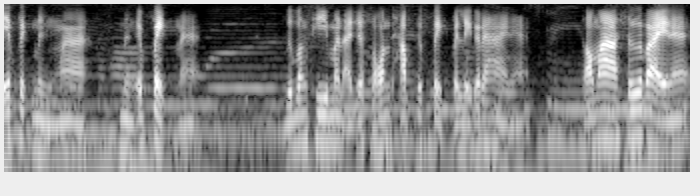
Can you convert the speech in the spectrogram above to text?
เอฟเฟกต์หนึ่งมาหนึ่งเอฟเฟกต์นะฮะหรือบางทีมันอาจจะซ้อนทับเอฟเฟกต์ไปเลยก็ได้นะฮะต่อมาซื้ออะไรนะ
